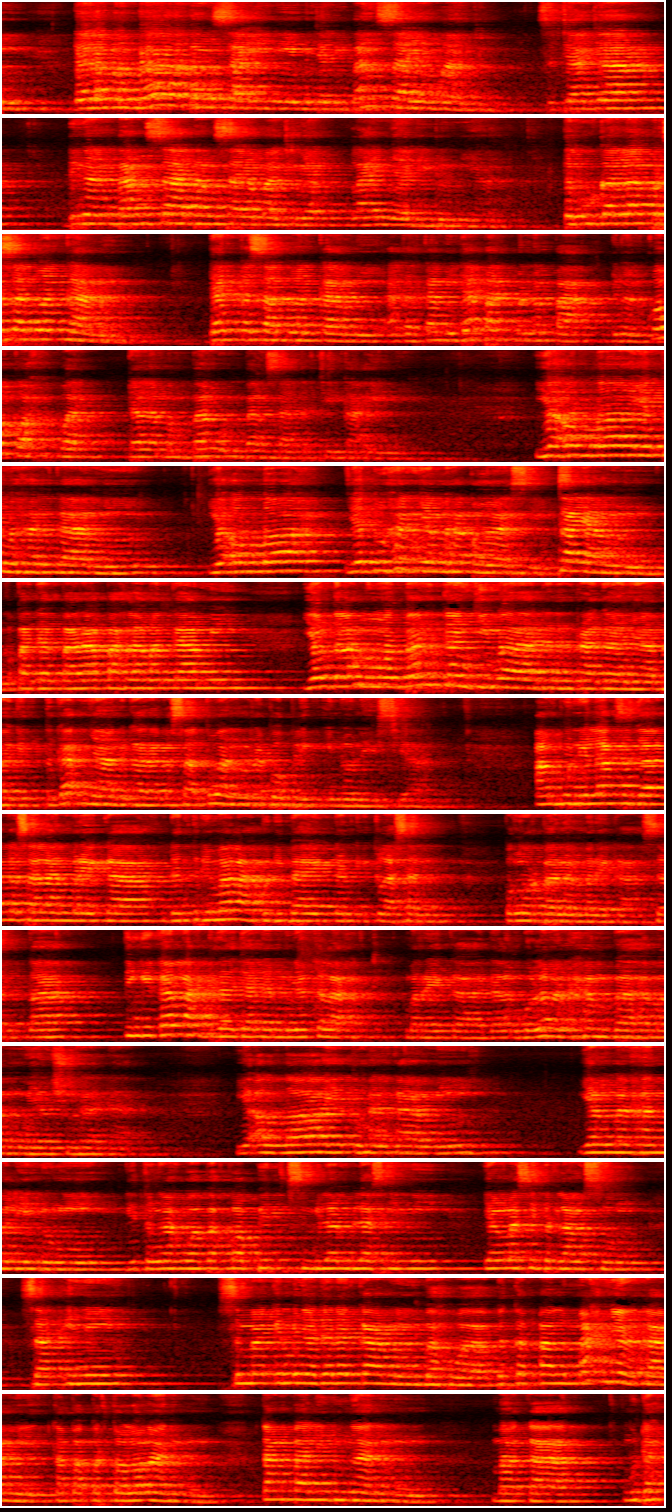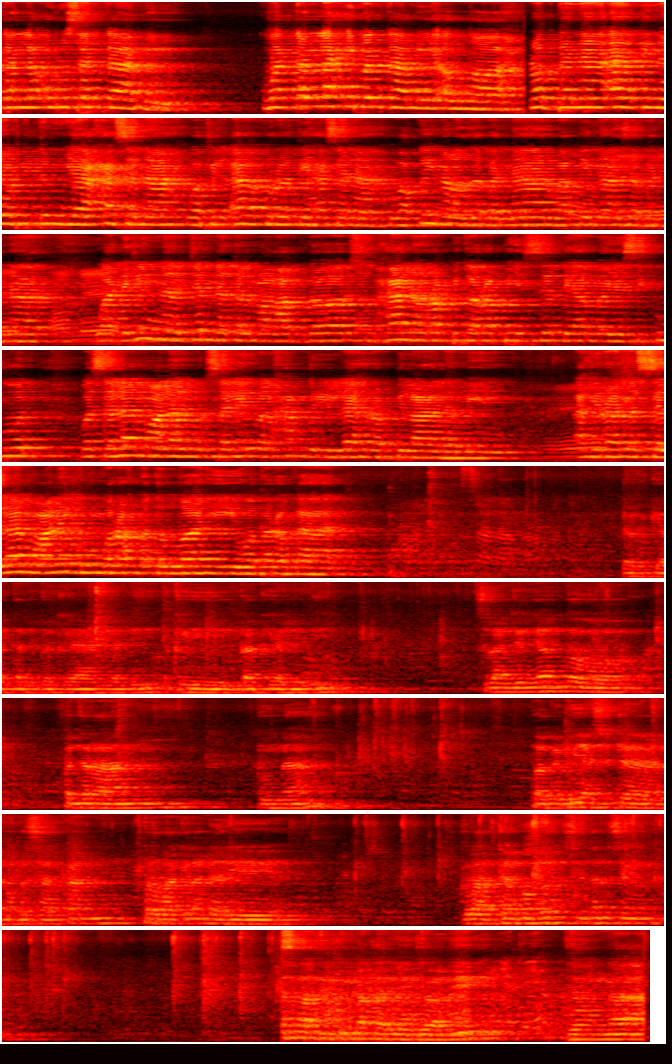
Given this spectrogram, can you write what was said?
dalam membawa bangsa ini menjadi bangsa yang maju sejajar dengan bangsa-bangsa yang maju yang lainnya di dunia. Teguhkanlah persatuan kami dan kesatuan kami agar kami dapat menepak dengan kokoh kuat dalam membangun bangsa tercinta ini. Ya Allah, ya Tuhan kami, ya Allah, ya Tuhan yang Maha Pengasih, sayangmu kepada para pahlawan kami yang telah mengorbankan jiwa dan raganya bagi tegaknya negara kesatuan Republik Indonesia. Ampunilah segala kesalahan mereka dan terimalah budi baik dan keikhlasan pengorbanan mereka serta tinggikanlah derajat dan muliakanlah mereka dalam golongan hamba-hambamu yang syuhada. Ya Allah, ya Tuhan kami yang maha melindungi di tengah wabah COVID-19 ini yang masih berlangsung saat ini semakin menyadarkan kami bahwa betapa lemahnya kami tanpa pertolonganmu, tanpa lindunganmu, maka mudahkanlah urusan kami kuatkanlah iman kami ya Allah. Rabbana atina fid dunya hasanah wa fil akhirati hasanah wa qina azabannar wa qina azabannar. Wa adkhilna jannatal ma'abrar subhana rabbika rabbil izzati amma yasifun. Wa salamun alal mursalin walhamdulillahi rabbil alamin. Akhiran assalamualaikum warahmatullahi wabarakatuh. Ada kegiatan di bagian ini, di bagian ini. Selanjutnya untuk penyerahan bunga, Bapak Ibu yang sudah membesarkan perwakilan dari keluarga monggo sinten sing setelah diterima dari Ibu Ani bunga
